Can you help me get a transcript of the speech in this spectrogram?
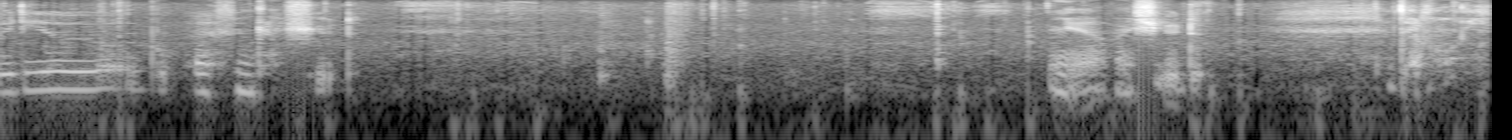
video? I think I should. Yeah, I should. Definitely,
